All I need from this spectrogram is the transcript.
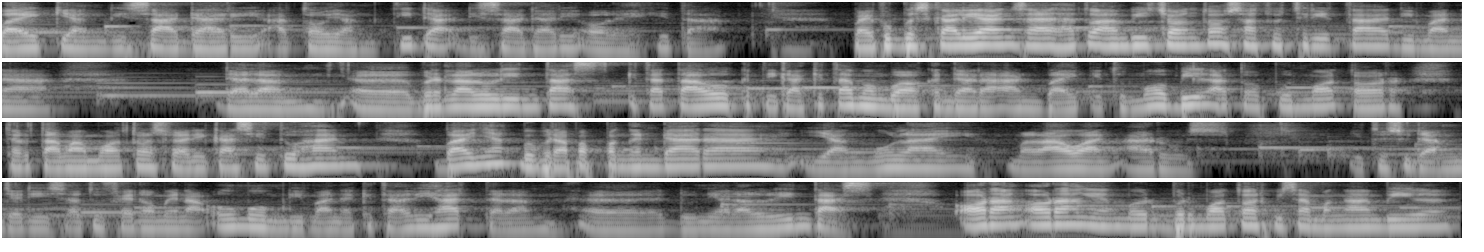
baik yang disadari atau yang tidak disadari oleh kita. Baik Ibu sekalian, saya satu ambil contoh satu cerita di mana dalam e, berlalu lintas kita tahu ketika kita membawa kendaraan baik itu mobil ataupun motor terutama motor sudah dikasih Tuhan banyak beberapa pengendara yang mulai melawan arus. Itu sudah menjadi satu fenomena umum di mana kita lihat dalam e, dunia lalu lintas. Orang-orang yang bermotor bisa mengambil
